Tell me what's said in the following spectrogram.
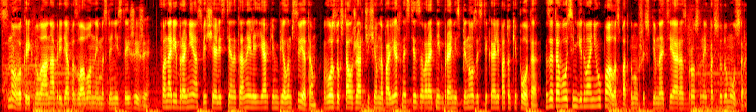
Снова крикнула она, бредя по зловонной маслянистой жиже. Фонари брони освещали стены тоннеля ярким белым светом. Воздух стал жарче, чем на поверхности, за воротник брони спинозы стекали потоки пота. Зета-8 едва не упала, споткнувшись в темноте о разбросанный повсюду мусор.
